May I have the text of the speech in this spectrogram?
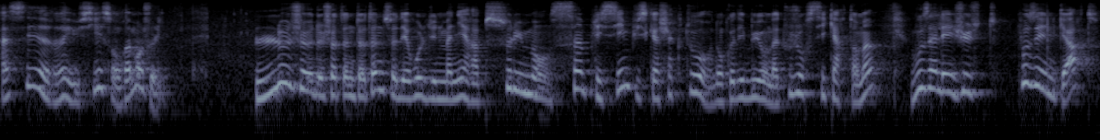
assez réussies, elles sont vraiment jolies. Le jeu de Totten se déroule d'une manière absolument simplissime, puisqu'à chaque tour, donc au début on a toujours 6 cartes en main, vous allez juste poser une carte,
